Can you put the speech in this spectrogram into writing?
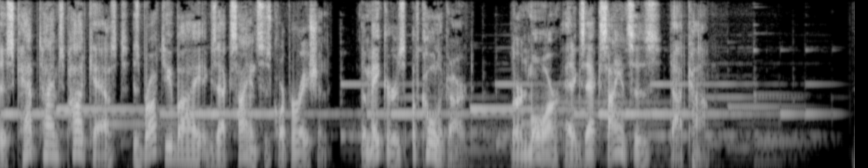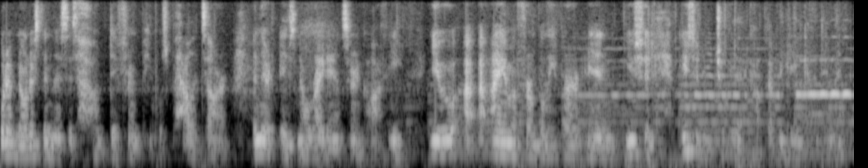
This Cap Times podcast is brought to you by Exact Sciences Corporation, the makers of Cologuard. Learn more at exactsciences.com. What I've noticed in this is how different people's palates are, and there is no right answer in coffee. You, I, I am a firm believer in you should you should enjoy that cup every day. God damn it.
